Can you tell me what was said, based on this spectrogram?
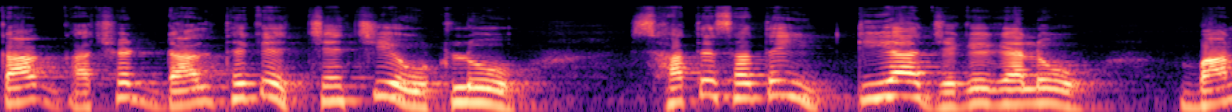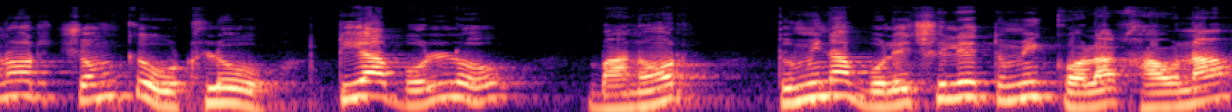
কাক গাছের ডাল থেকে চেঁচিয়ে উঠল। সাথে সাথেই টিয়া জেগে গেল। বানর চমকে উঠল। টিয়া বলল, বানর, তুমি না বলেছিলে তুমি কলা খাও না?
